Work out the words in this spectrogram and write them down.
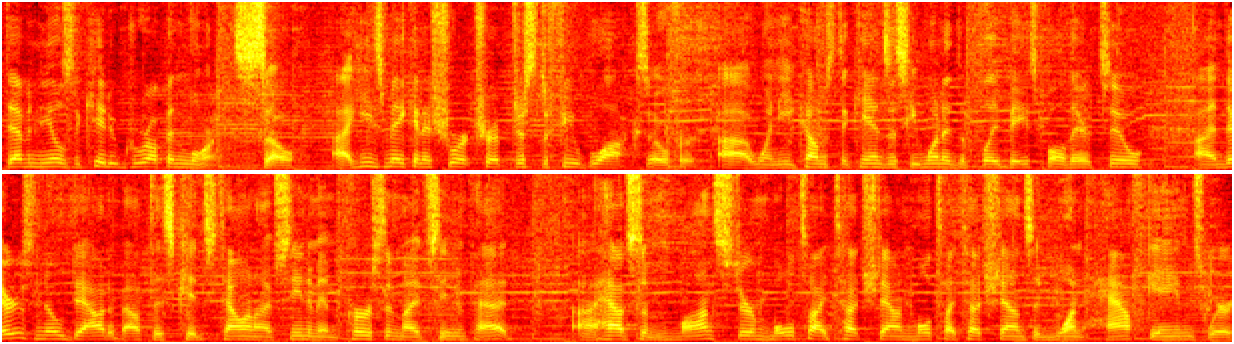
Devin Neal's a kid who grew up in Lawrence, so uh, he's making a short trip just a few blocks over. Uh, when he comes to Kansas, he wanted to play baseball there too. Uh, and there's no doubt about this kid's talent. I've seen him in person. I've seen him had uh, have some monster multi-touchdown, multi-touchdowns in one half games where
